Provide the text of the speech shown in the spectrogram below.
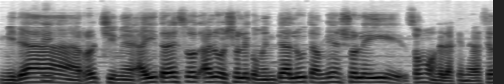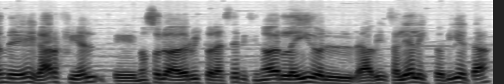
Mirá, Rochi, me- ahí traes algo que yo le comenté a Lu también. Yo leí, somos de la generación de Garfield, eh, no solo haber visto la serie, sino haber leído, el, salía la historieta.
